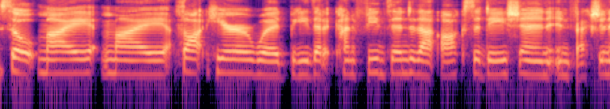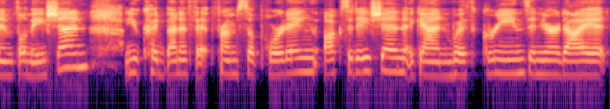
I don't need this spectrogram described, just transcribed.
So my my thought here would be that it kind of feeds into that oxidation, infection, inflammation. You could benefit from supporting oxidation again with greens in your diet,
